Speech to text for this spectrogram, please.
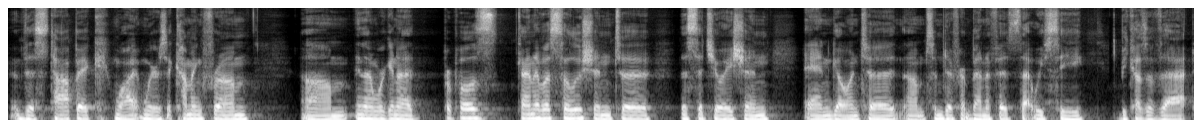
this topic, why, where is it coming from, um, and then we're going to propose kind of a solution to the situation and go into um, some different benefits that we see because of that.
